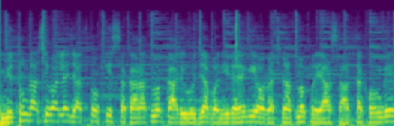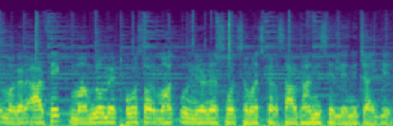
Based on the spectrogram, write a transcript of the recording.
मिथुन राशि वाले जातकों की सकारात्मक कार्य ऊर्जा बनी रहेगी और रचनात्मक प्रयास सार्थक होंगे, मगर आर्थिक मामलों में ठोस और महत्वपूर्ण निर्णय सोच समझकर सावधानी से लेने चाहिए।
